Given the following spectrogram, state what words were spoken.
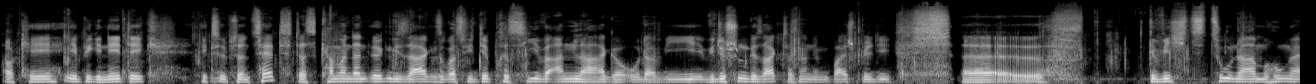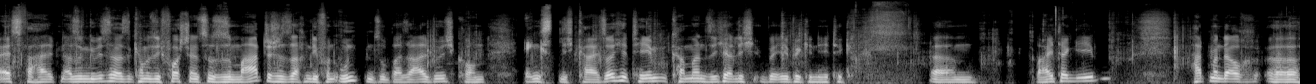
okay, Epigenetik XYZ, das kann man dann irgendwie sagen, sowas wie depressive Anlage oder wie, wie du schon gesagt hast, ne, im Beispiel die äh, Gewichtszunahme, Hunger, Essverhalten. Also in gewisser Weise kann man sich vorstellen, so somatische Sachen, die von unten so basal durchkommen, Ängstlichkeit, solche Themen kann man sicherlich über Epigenetik ähm, weitergeben. Hat man da auch äh,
